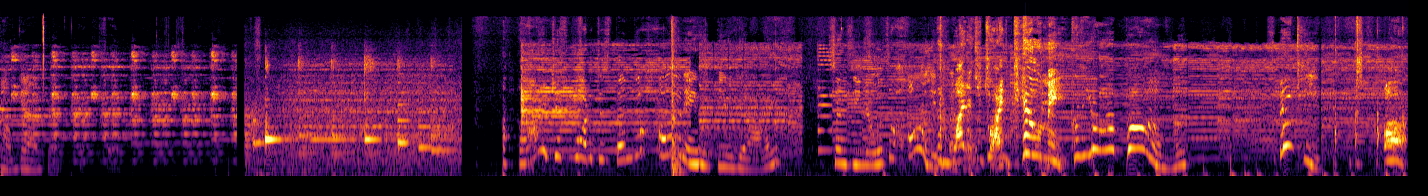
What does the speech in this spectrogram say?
No, get out of here. Just wanted to spend the holidays with you guys. since you know it's a holiday Then special. why did you try and kill me? Because you're a bum. Spanky. Oh,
